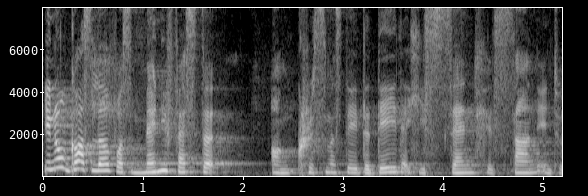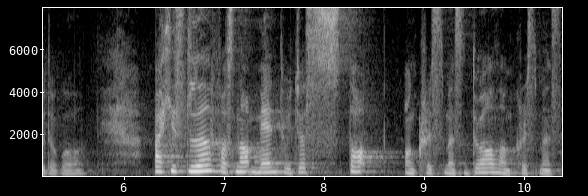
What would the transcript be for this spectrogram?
You know, God's love was manifested on Christmas Day, the day that He sent His Son into the world. But His love was not meant to just stop on Christmas, dwell on Christmas.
